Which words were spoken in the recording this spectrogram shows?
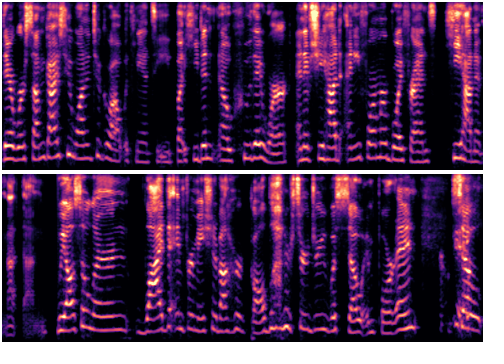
there were some guys who wanted to go out with Nancy, but he didn't know who they were, and if she had any former boyfriends, he hadn't met them. We also learn why the information about her gallbladder surgery was so important. Okay. So,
